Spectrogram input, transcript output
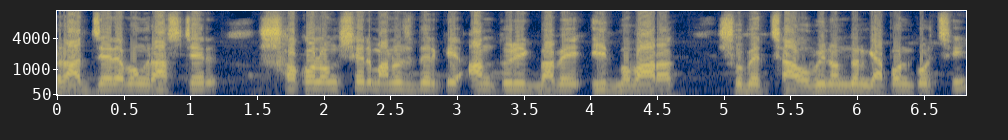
রাজ্যের এবং রাষ্ট্রের সকল অংশের মানুষদেরকে আন্তরিকভাবে ঈদ মোবারক, শুভেচ্ছা, অভিনন্দন জ্ঞাপন করছি।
